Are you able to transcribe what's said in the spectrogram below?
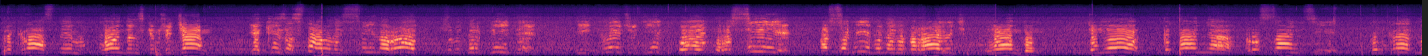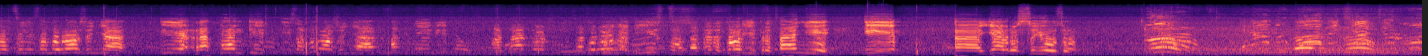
прекрасним лондонським життям, які заставили свій народ, щоб терпіти, і кличуть їх до Росії, а самі вони вибирають Лондон. Тому питання про санкції, конкретно це і замороження і рахунків, і замороження активів, а також заборона в'їзду на території Британії і е, Євросоюзу. Януковича в тюрму!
